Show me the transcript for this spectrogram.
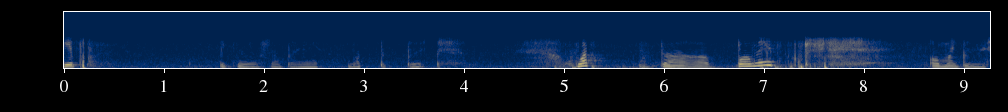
Skip. Picking something. What the bricks? What the bricks? Oh my goodness.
